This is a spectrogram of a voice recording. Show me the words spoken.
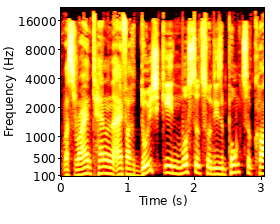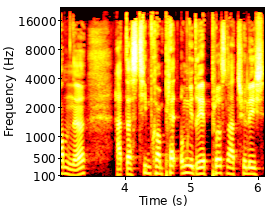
was Ryan Tannehill einfach durchgehen musste, zu diesem Punkt zu kommen, ne? hat das Team komplett umgedreht, plus natürlich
